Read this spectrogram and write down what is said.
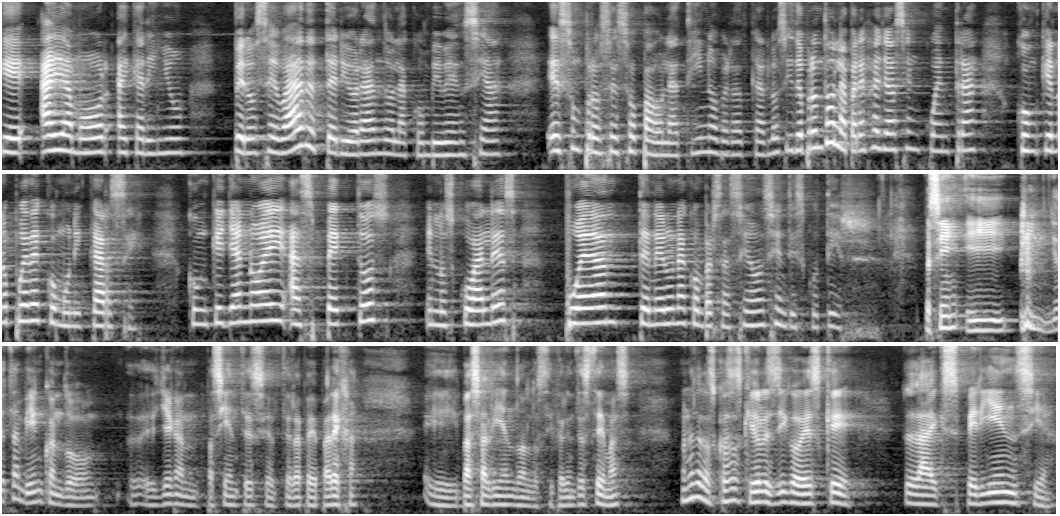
que hay amor, hay cariño, pero se va deteriorando la convivencia. Es un proceso paulatino, ¿verdad, Carlos? Y de pronto la pareja ya se encuentra con que no puede comunicarse, con que ya no hay aspectos en los cuales puedan tener una conversación sin discutir. Pues sí, y yo también cuando eh, llegan pacientes en terapia de pareja y va saliendo en los diferentes temas, una de las cosas que yo les digo es que la experiencia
